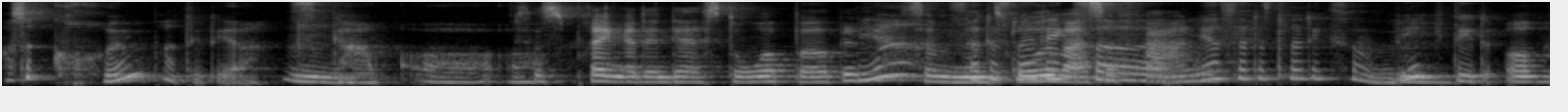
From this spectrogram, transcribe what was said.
Og så krymper det der mm. skam. Og, og... Så springer den der store boble, ja, som man troede var så, så farlig. Ja, så er det slet ikke så vigtigt. Mm. Og,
